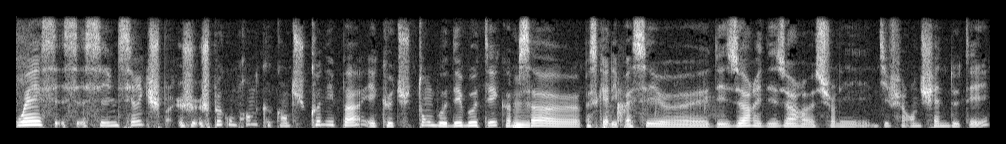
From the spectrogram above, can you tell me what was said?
Ouais, c'est une série que je, je, peux comprendre que quand tu connais pas et que tu tombes au débeauté comme mmh. ça, euh, parce qu'elle est passée euh, des heures et des heures sur les différentes chaînes de télé,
